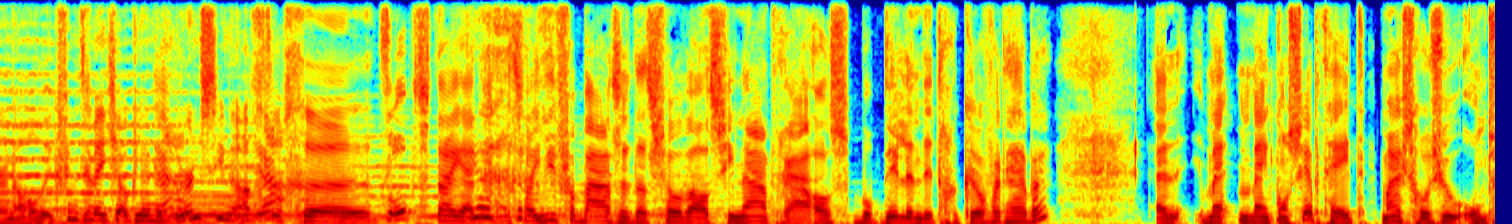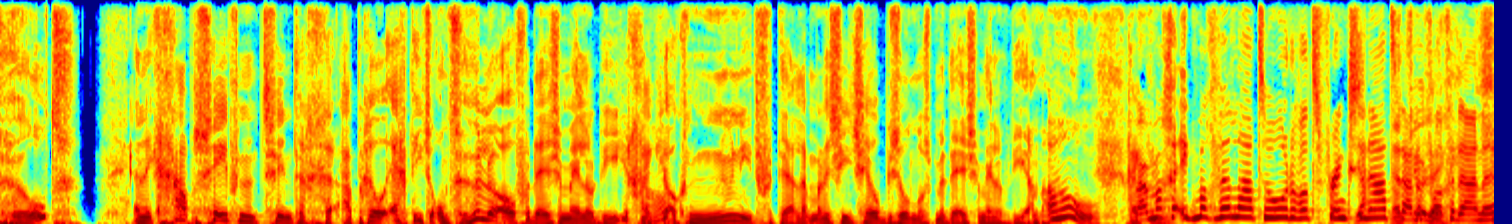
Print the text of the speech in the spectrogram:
Modern al. Ik vind het een Ja. beetje ook Leonard Ja. Bernstein-achtig. eh, Klopt. Nou ja, het zal je niet verbazen dat zowel Sinatra als Bob Dylan dit gecoverd hebben. En mijn, concept heet Maestro Jules onthult. En ik ga op 27 april echt iets onthullen over deze melodie. Ga ik je ook nu niet vertellen, maar er is iets heel bijzonders met deze melodie aan de hand. Oh, Ga ik maar je- mag, ik mag wel laten horen wat Frank Ja, Sinatra ervan natuurlijk. gedaan heeft.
